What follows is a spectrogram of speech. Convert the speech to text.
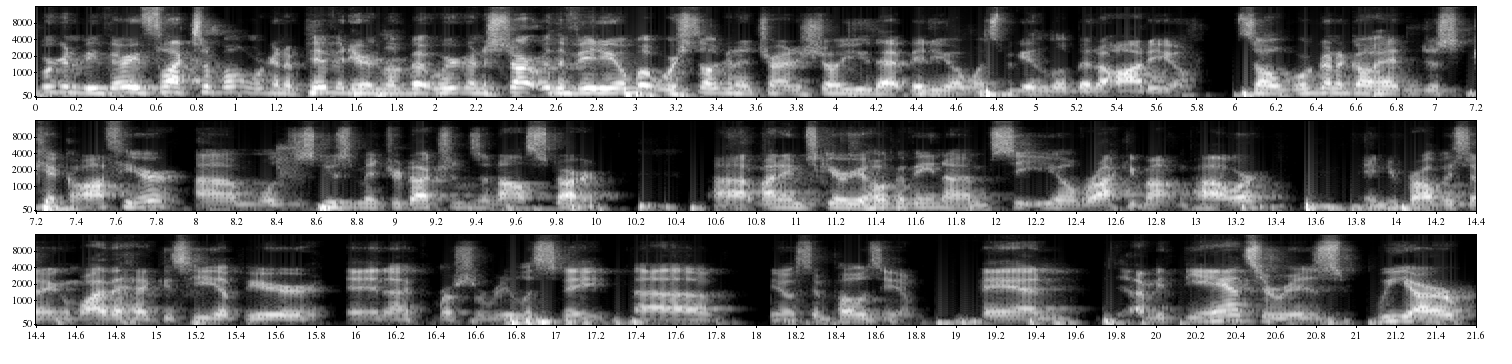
we're gonna be very flexible. We're gonna pivot here a little bit. We're gonna start with a video, but we're still gonna try to show you that video once we get a little bit of audio. So we're gonna go ahead and just kick off here. Um, we'll just do some introductions and I'll start. Uh, my is Gary Hoogeveen. I'm CEO of Rocky Mountain Power, and you're probably saying, why the heck is he up here in a commercial real estate uh, you know symposium? And I mean, the answer is we are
